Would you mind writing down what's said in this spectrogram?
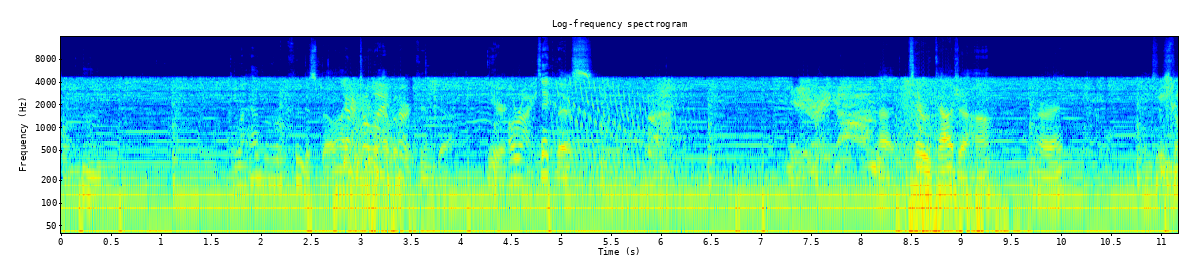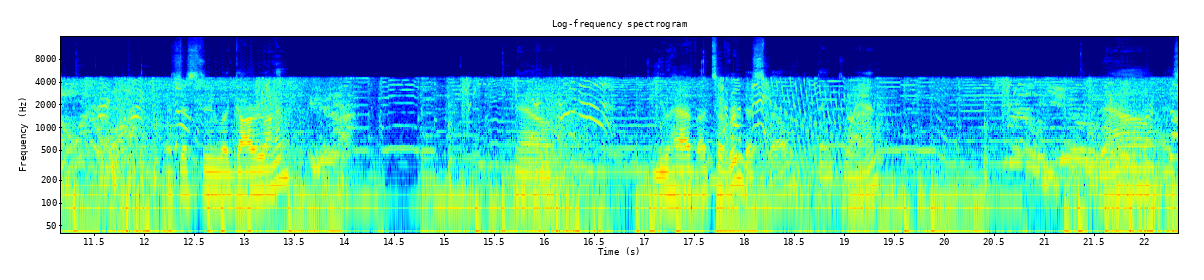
Hmm. Do I have a raccoon spell? I do have a raccoon. Here. All right. Take this. Uh, Terukaja, huh? Alright. Let's just do a Garu on him. Now, you have a Tarunda spell. Thank you, Anne. Now, as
